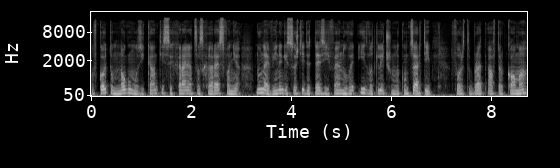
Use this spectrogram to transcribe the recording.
в който много музиканти се хранят с харесвания, но не винаги същите тези фенове идват лично на концерти. First Bread After Coma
